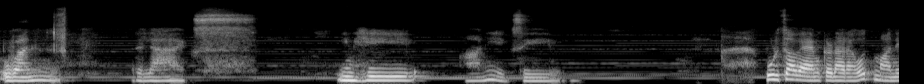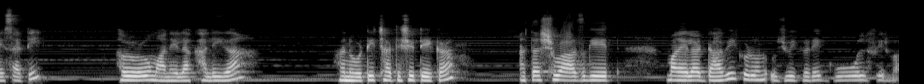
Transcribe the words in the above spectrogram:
one. Relax inhale आणि एक्झेल पुढचा व्यायाम करणार आहोत. मानेसाठी हळूहळू मानेला खाली गा हनवटी छातीशी टेका. आता श्वास घेत मानेला डावीकडून उजवीकडे गोल फिरवा.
